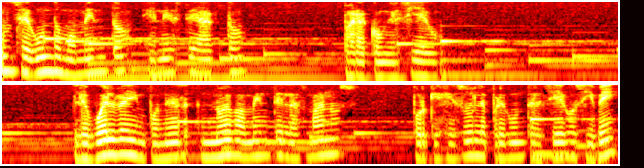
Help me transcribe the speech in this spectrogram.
un segundo momento en este acto para con el ciego. Le vuelve a imponer nuevamente las manos porque Jesús le pregunta al ciego si ve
